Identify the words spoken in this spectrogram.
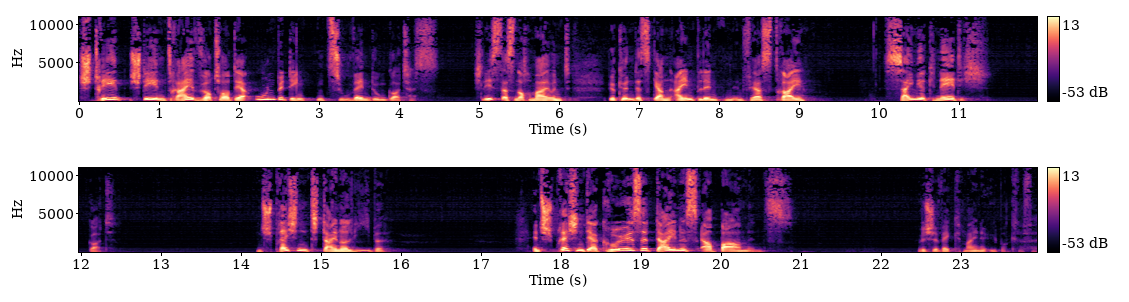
stehen drei Wörter der unbedingten Zuwendung Gottes. Ich lese das nochmal und wir können das gern einblenden in Vers 3. Sei mir gnädig, Gott, entsprechend deiner Liebe, entsprechend der Größe deines Erbarmens, wische weg meine Übergriffe.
